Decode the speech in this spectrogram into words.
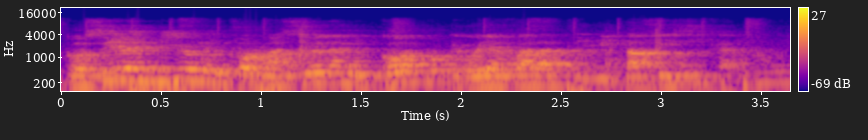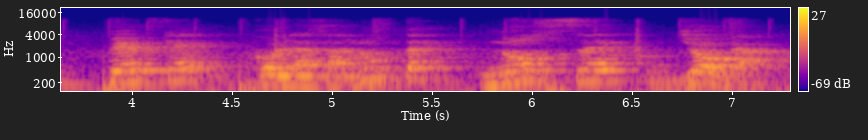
così le invio un'informazione al corpo che voglio fare attività fisica, perché con la salute non si gioca,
